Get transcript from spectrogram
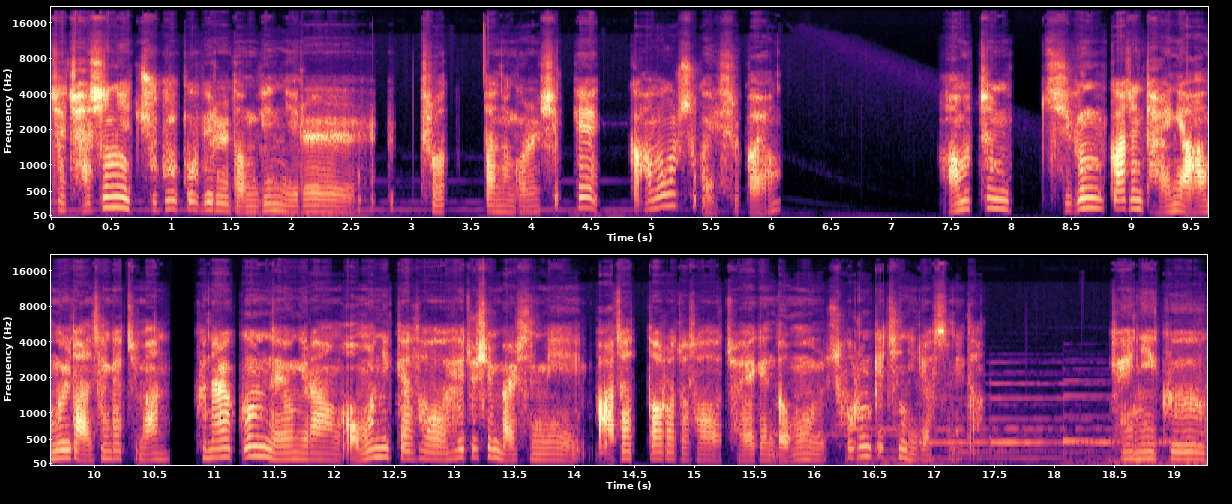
제 자신이 죽을 고비를 넘긴 일을 들었다는 걸 쉽게 까먹을 수가 있을까요? 아무튼 지금까진 다행히 아무 일도 안 생겼지만 그날 꿈 내용이랑 어머니께서 해주신 말씀이 맞아떨어져서 저에겐 너무 소름 끼친 일이었습니다. 괜히 그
